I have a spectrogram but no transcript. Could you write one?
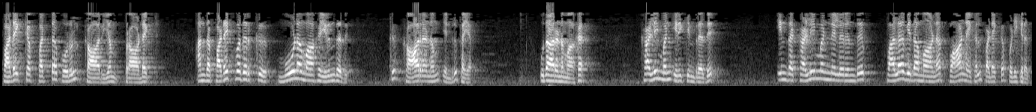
படைக்கப்பட்ட பொருள் காரியம் ப்ராடக்ட் அந்த படைப்பதற்கு மூலமாக இருந்தது. காரணம் என்று பெயர். உதாரணமாக களிமண் இருக்கின்றது. இந்த களிமண்ணிலிருந்து பலவிதமான பானைகள் படைக்கப்படுகிறது.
